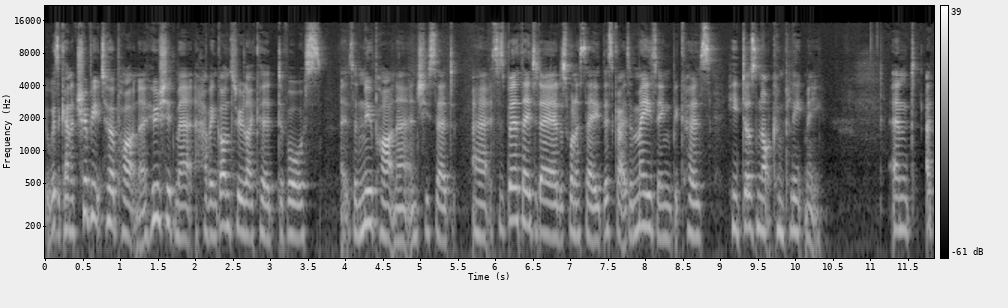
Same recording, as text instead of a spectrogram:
it was a kind of tribute to a partner who she'd met, having gone through like a divorce. It's a new partner, and she said, uh, It's his birthday today. I just want to say this guy's amazing because he does not complete me. And I,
